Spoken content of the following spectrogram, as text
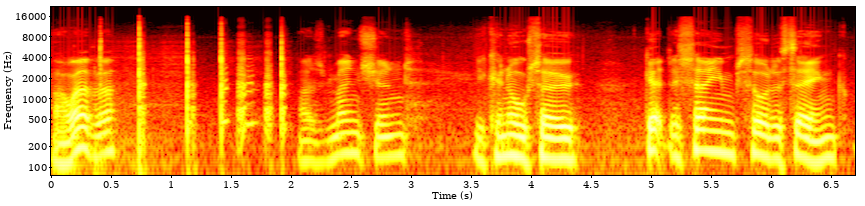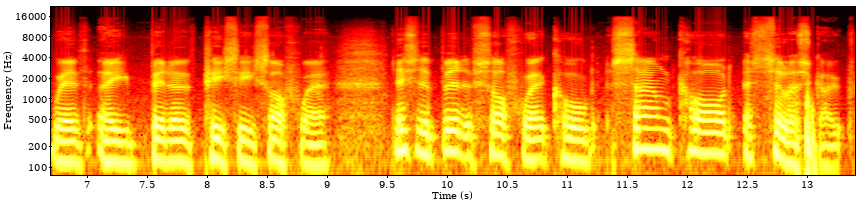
however as mentioned you can also get the same sort of thing with a bit of PC software this is a bit of software called sound card oscilloscope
